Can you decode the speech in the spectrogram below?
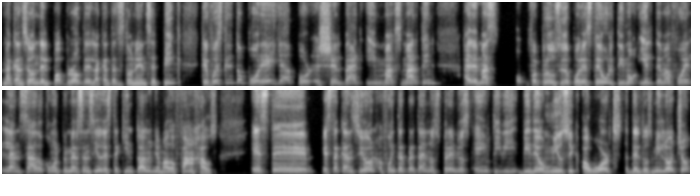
una canción del pop rock de la cantante estadounidense Pink, que fue escrito por ella, por Shellback y Max Martin. Además, fue producido por este último y el tema fue lanzado como el primer sencillo de este quinto álbum llamado Fan House. Este, esta canción fue interpretada en los premios MTV Video Music Awards del 2008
